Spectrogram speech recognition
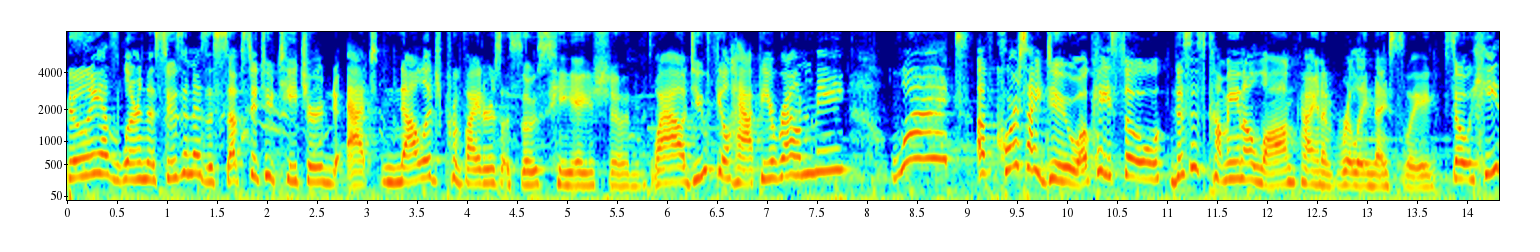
Billy has learned that Susan is a substitute teacher at Knowledge Providers Association. Wow. Do you feel happy around me? What? Of course I do. Okay, so this is coming along kind of really nicely. So he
